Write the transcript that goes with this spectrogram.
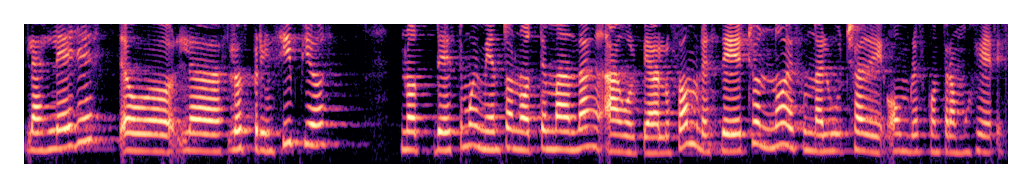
Las leyes o las, los principios no, de este movimiento no te mandan a golpear a los hombres. De hecho, no es una lucha de hombres contra mujeres,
